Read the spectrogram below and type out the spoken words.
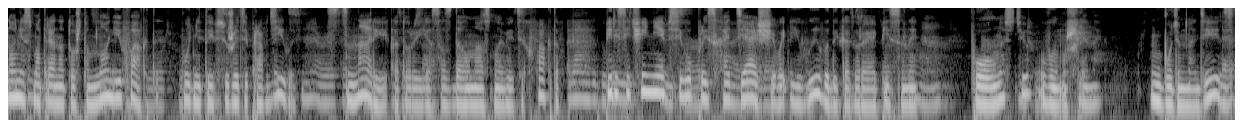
Но несмотря на то, что многие факты, поднятые в сюжете, правдивы, сценарии, которые я создал на основе этих фактов, пересечение всего происходящего и выводы, которые описаны, полностью вымышлены. Будем надеяться,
